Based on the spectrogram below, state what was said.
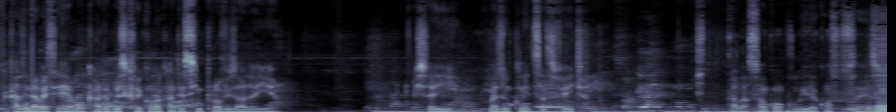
A casa ainda vai ser rebocada, por isso que foi colocado esse improvisado aí. Isso aí, mais um cliente satisfeito. Instalação concluída com sucesso.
